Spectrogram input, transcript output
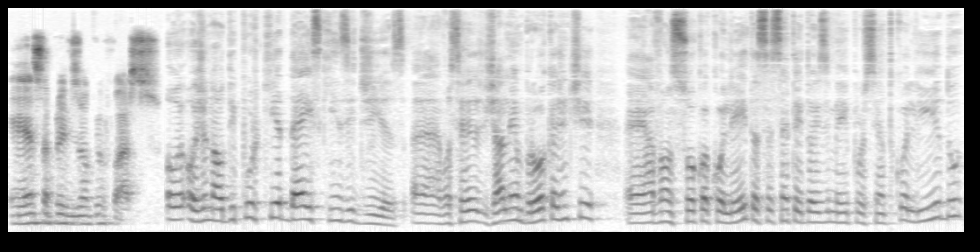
É essa a previsão que eu faço. Ô Ginaldo, e por que 10, 15 dias? É, você já lembrou que a gente é, avançou com a colheita, 62,5% colhido.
